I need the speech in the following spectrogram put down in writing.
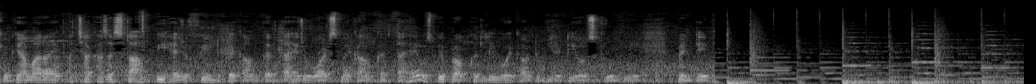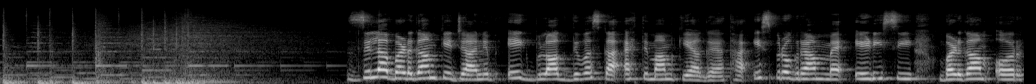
क्योंकि हमारा एक अच्छा खासा स्टाफ भी है जो फ़ील्ड पे काम करता है, जो वार्ड्स में काम करता है, उस पर प्रॉपरली वो अकाउंटेबिलिटी और स्क्रूटनी मेंटेन जिला बड़गाम के जानब एक ब्लॉक दिवस का अहतमाम किया गया था। इस प्रोग्राम में एडीसी बड़गाम और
